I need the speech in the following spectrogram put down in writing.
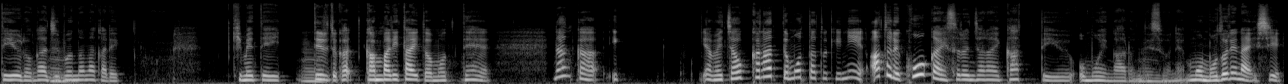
ていうのが自分の中で決めていってるというか、頑張りたいと思ってなんかいやめちゃおうかなって思った時に後で後悔するんじゃないかっていう思いがあるんですよね、もう戻れないし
